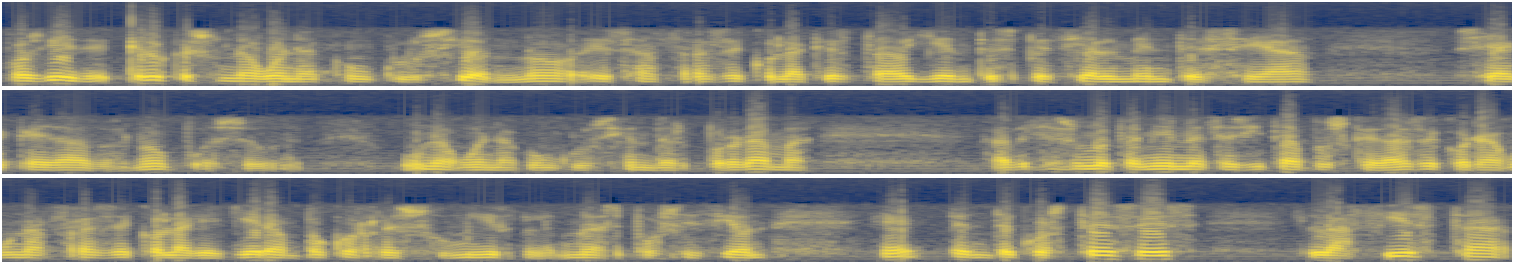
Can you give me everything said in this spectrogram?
Pues bien, creo que es una buena conclusión, ¿no? Esa frase con la que esta oyente especialmente se ha, se ha quedado, ¿no? Pues una buena conclusión del programa a veces uno también necesita pues quedarse con alguna frase con la que quiera un poco resumir una exposición. ¿eh? Pentecostés es la fiesta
